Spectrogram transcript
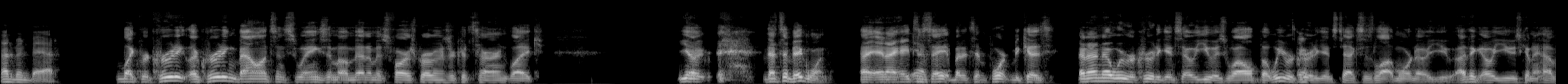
have been bad. Like recruiting, recruiting balance and swings and momentum as far as programs are concerned. Like, you know, that's a big one. And I hate yeah. to say it, but it's important because, and I know we recruit against OU as well, but we recruit against Texas a lot more than OU. I think OU is going to have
